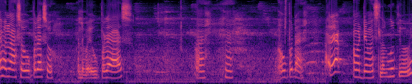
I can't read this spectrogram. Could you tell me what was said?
এখন আসো, উপরে আসো। আরে ভাই, উপরে আস। হ্যাঁ। উপরে। আরে, আমার ড্যামেজ লাগল কীভাবে?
